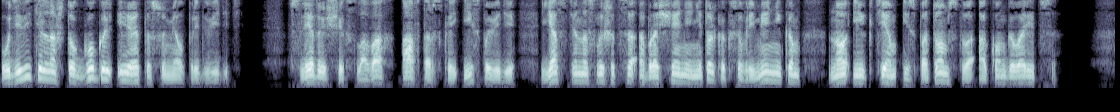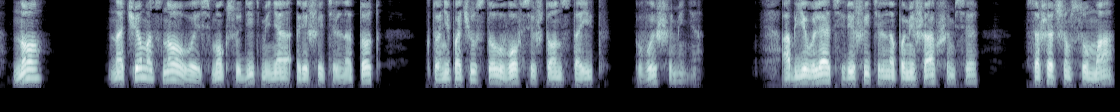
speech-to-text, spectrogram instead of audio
Удивительно, что Гоголь и это сумел предвидеть. В следующих словах авторской исповеди явственно слышится обращение не только к современникам, но и к тем из потомства, о ком говорится. Но на чем основываясь мог судить меня решительно тот, кто не почувствовал вовсе, что он стоит выше меня? Объявлять решительно помешавшимся, сошедшим с ума,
